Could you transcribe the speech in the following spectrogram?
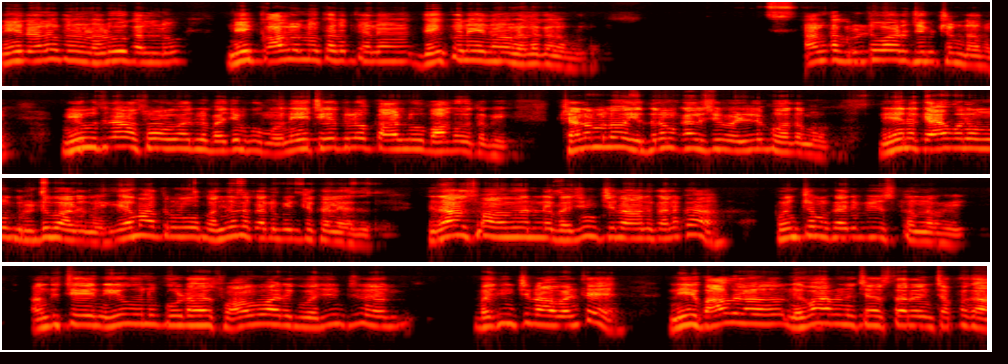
నేను ఎలాగ నడవగలను? నీ కాళ్ళను కనుక దేకునైనా వెళ్ళగలవు అంత గుడ్డివాడు చెబుచున్నాను నీవు స్వామివారిని భజింపు నీ చేతిలో కాళ్ళు బాగవుతవి క్షణంలో ఇద్దరం కలిసి వెళ్ళిపోదాము. నేను కేవలం గుడ్డివాడిని ఏమాత్రము కన్నులు కనిపించకలేదు దినాస్వామివారిని భజించినాను కనుక కొంచెం కనిపిస్తున్నవి. అందుచే నీవును కూడా స్వామివారికి భజించిన భజించినావంటే నీ బాధల నివారణ చేస్తారని చెప్పగా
